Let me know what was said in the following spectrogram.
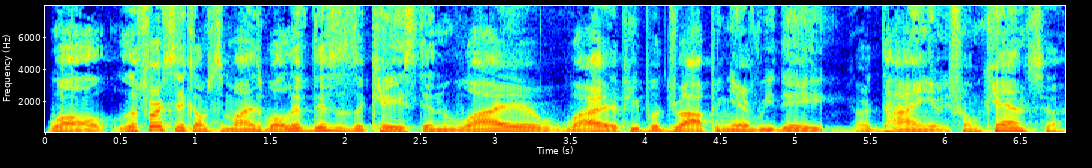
well, the first thing that comes to mind is, well, if this is the case, then why are why are people dropping every day or dying from cancer?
